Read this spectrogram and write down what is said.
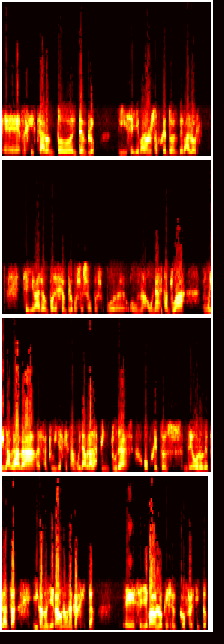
eh, registraron todo el templo y se llevaron los objetos de valor. Se llevaron, por ejemplo, pues eso, pues una, una estatua muy labrada, estatuillas que están muy labradas, pinturas, objetos de oro, de plata, y cuando llegaron a una cajita, eh, se llevaron lo que es el cofrecito,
